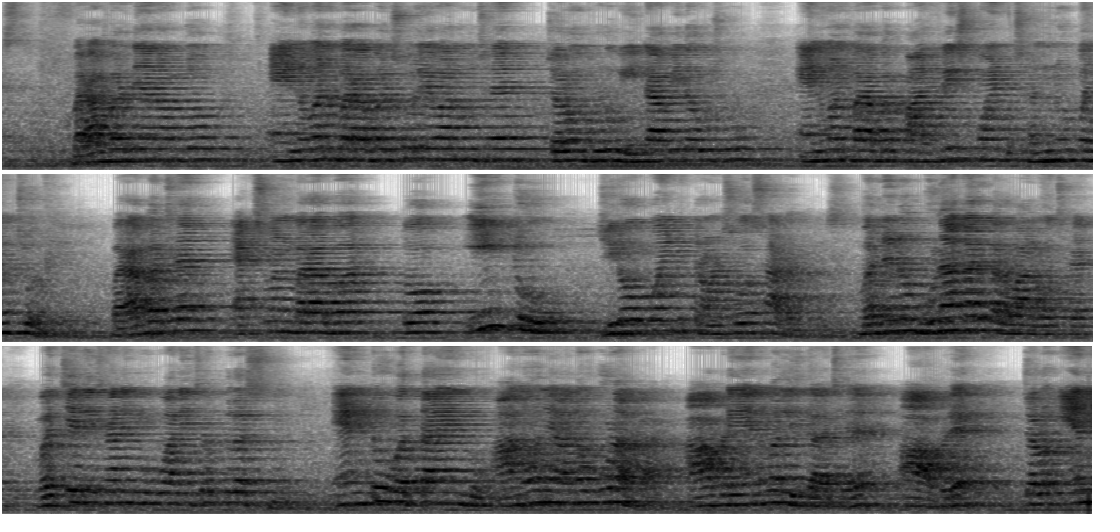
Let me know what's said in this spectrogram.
x3 બરાબર ધ્યાન આપજો. N1 બરાબર શું લેવાનું છે? ચલો થોડું હિન્ટ આપી દઉં છું. N1 બરાબર 35.9675 બરાબર છે? X1 બરાબર. તો ઇન્ટુ 0.337 બંનેનો ગુણાકાર કરવાનો છે. વચ્ચે નિશાની મૂકવાની છે પ્લસની. N2 n2 આનો ને આનો ગુણાકાર. આ આપણે n1 લીધા છે. આ આપણે, ચલો n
